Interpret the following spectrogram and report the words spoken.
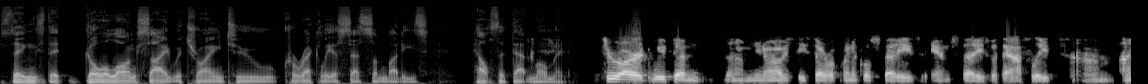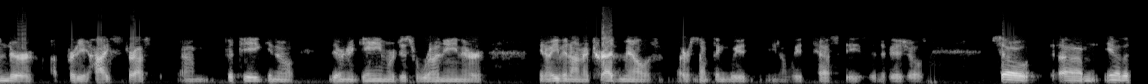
things that go alongside with trying to correctly assess somebody's health at that moment? Through our, we've done, um, you know, obviously several clinical studies and studies with athletes um, under a pretty high stress um, fatigue. You know, they're in a game or just running, or you know, even on a treadmill or something. We'd, you know, we'd test these individuals. So, um, you know, the,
